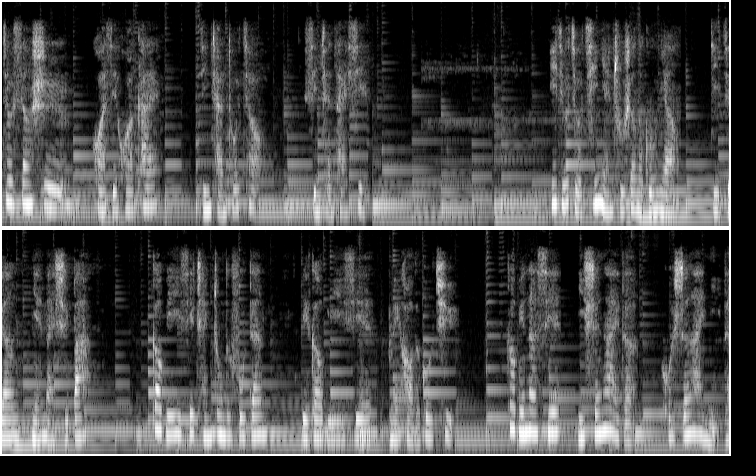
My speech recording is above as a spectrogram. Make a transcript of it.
就像是花谢花开，金蝉脱壳，新陈代谢。一九九七年出生的姑娘，即将年满十八，告别一些沉重的负担，也告别一些美好的过去，告别那些你深爱的或深爱你的，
